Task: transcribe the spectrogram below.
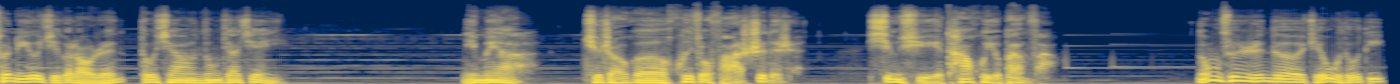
村里有几个老人都向农家建议：“你们呀，去找个会做法事的人，兴许他会有办法。”农村人的觉悟都低，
